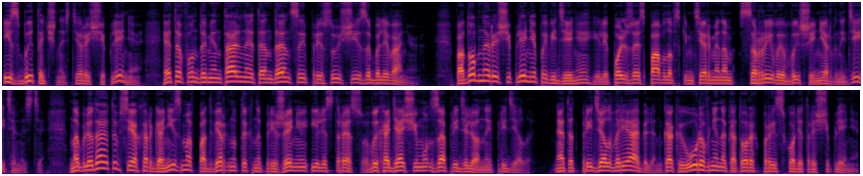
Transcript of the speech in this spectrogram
Избыточность и расщепление – это фундаментальные тенденции, присущие заболеванию. Подобное расщепление поведения, или, пользуясь павловским термином «срывы высшей нервной деятельности», наблюдают у всех организмов, подвергнутых напряжению или стрессу, выходящему за определенные пределы. Этот предел вариабелен, как и уровни, на которых происходит расщепление.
